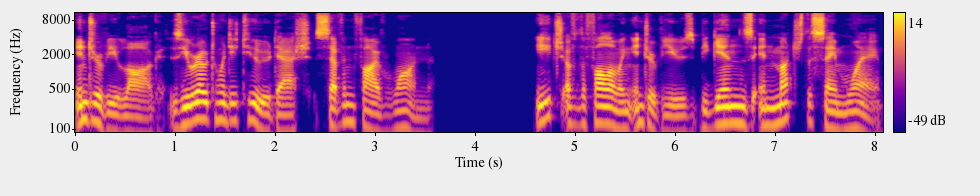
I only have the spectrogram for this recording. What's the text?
Interview Log 022 751. Each of the following interviews begins in much the same way.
